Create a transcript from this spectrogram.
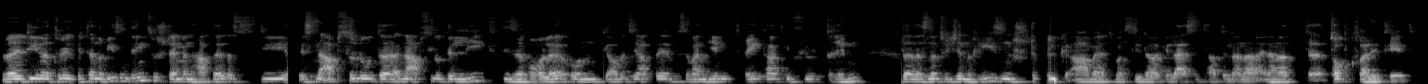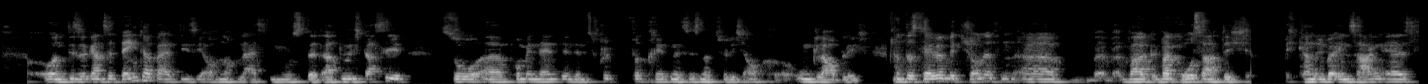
weil die natürlich ein Riesending zu stemmen hatte. Das, die ist eine absolute, eine absolute Lead, diese Rolle. Und ich glaube, sie hatte, sie war in jedem Drehtag gefühlt drin. Das ist natürlich ein Riesenstück Arbeit, was sie da geleistet hat in einer, in einer äh, Top-Qualität. Und diese ganze Denkarbeit, die sie auch noch leisten musste, dadurch, dass sie so äh, prominent in dem Skript vertreten ist, ist natürlich auch unglaublich. Und dasselbe mit Jonathan äh, war, war großartig. Ich kann über ihn sagen, er ist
